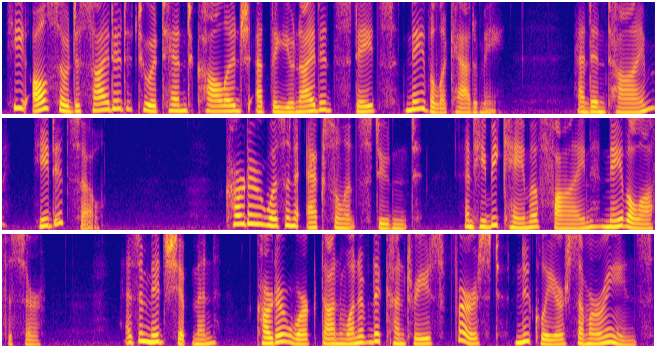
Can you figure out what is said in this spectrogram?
He also decided to attend college at the United States Naval Academy, and in time he did so. Carter was an excellent student, and he became a fine naval officer. As a midshipman, Carter worked on one of the country's first nuclear submarines.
